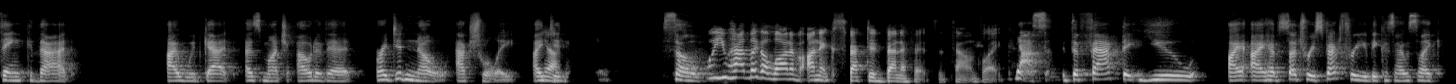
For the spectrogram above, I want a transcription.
think that i would get as much out of it or i didn't know actually i yeah. didn't so, well, you had like a lot of unexpected benefits, it sounds like. Yes. The fact that you I, I have such respect for you because I was like,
